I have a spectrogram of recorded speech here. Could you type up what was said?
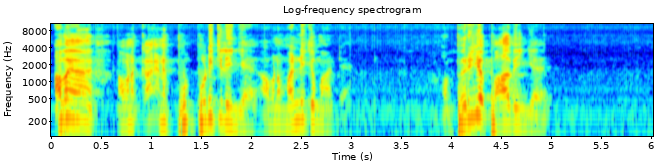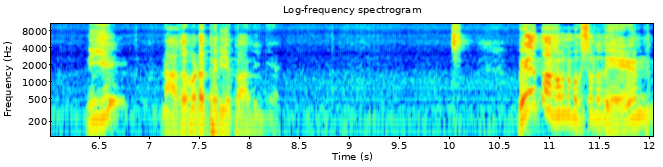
அவன் அவனை எனக்கு பு- பிடிக்கலைங்க. அவனை மன்னிக்க மாட்டேன். அவன் பெரிய பாவிங்க. நீ? நான் அதை விட பெரிய பாவிங்க. வேதாகம் நமக்கு சொல்லுது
